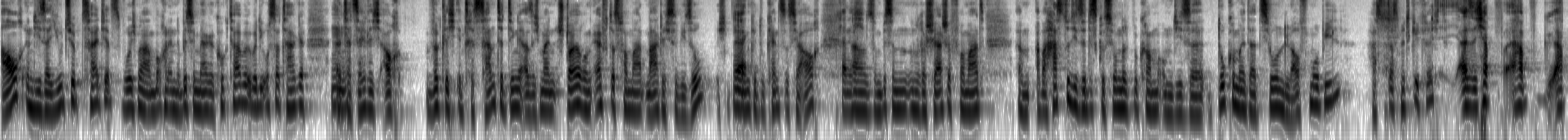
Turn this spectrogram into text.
auch in dieser YouTube-Zeit jetzt, wo ich mal am Wochenende ein bisschen mehr geguckt habe über die Ostertage, Mhm. äh, tatsächlich auch wirklich interessante Dinge. Also ich meine, Steuerung F, das Format mag ich sowieso. Ich Ja. denke, du kennst es ja auch. Äh, so ein bisschen ein Rechercheformat. Ähm, aber hast du diese Diskussion mitbekommen um diese Dokumentation Laufmobil? Hast du das mitgekriegt? also ich habe hab, hab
